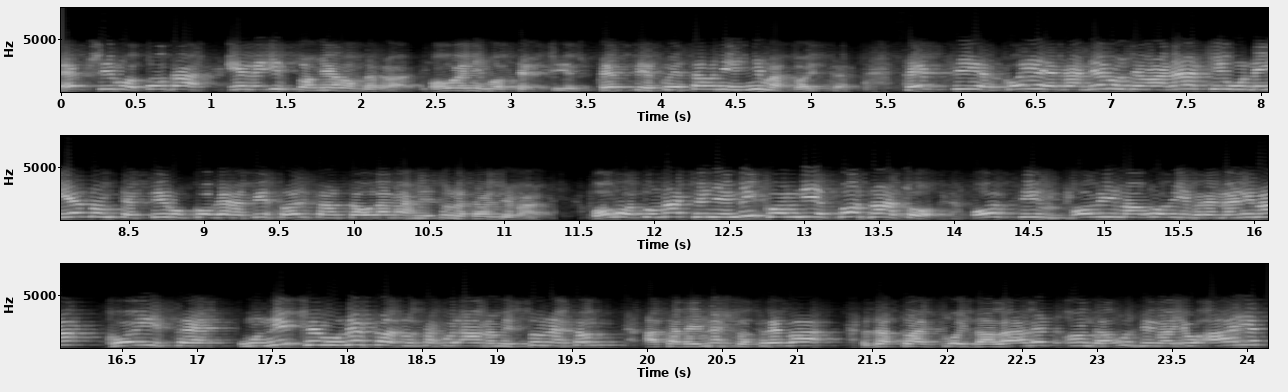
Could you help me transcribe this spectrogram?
lepšimo toga ili istom mjerom da radi. Ovo je njihov tefsir. Tefsir koji je samo njima to iste. Tefsir koji je ga ne možemo naći u nijem jednom tefsiru koga je napisao Islam sa ulema ahli sunata od džemata. Ovo tumačenje nikom nije poznato osim ovima u ovim vremenima koji se u ničemu ne slažu sa Kur'anom i sunnetom, a kada im nešto treba za taj svoj dalalet, onda uzimaju ajet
